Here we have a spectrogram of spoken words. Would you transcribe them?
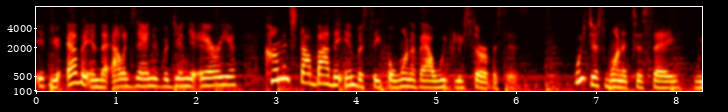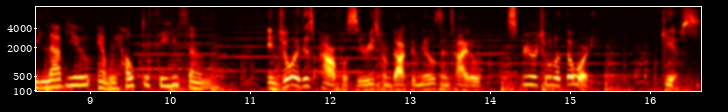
if you're ever in the Alexandria, Virginia area, come and stop by the embassy for one of our weekly services. We just wanted to say we love you and we hope to see you soon. Enjoy this powerful series from Dr. Mills entitled Spiritual Authority Gifts.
